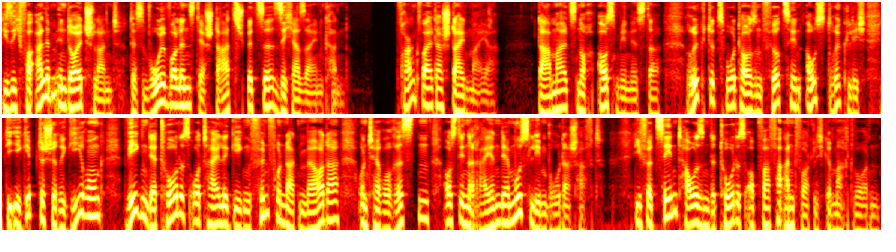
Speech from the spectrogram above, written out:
die sich vor allem in Deutschland des Wohlwollens der Staatsspitze sicher sein kann. Frank-Walter Steinmeier, damals noch Außenminister, rückte 2014 ausdrücklich die ägyptische Regierung wegen der Todesurteile gegen 500 Mörder und Terroristen aus den Reihen der Muslimbruderschaft, die für Zehntausende Todesopfer verantwortlich gemacht wurden.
